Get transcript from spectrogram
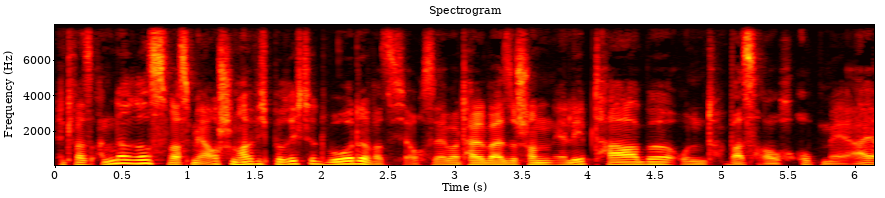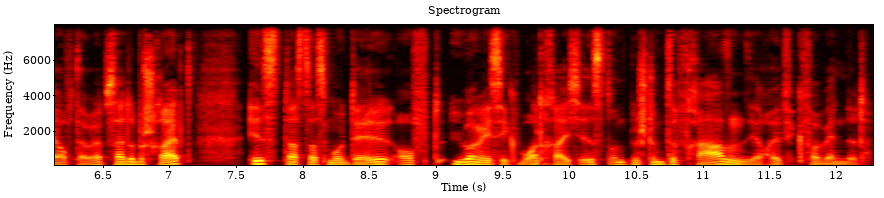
Etwas anderes, was mir auch schon häufig berichtet wurde, was ich auch selber teilweise schon erlebt habe und was auch OpenAI auf der Webseite beschreibt, ist, dass das Modell oft übermäßig wortreich ist und bestimmte Phrasen sehr häufig verwendet.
